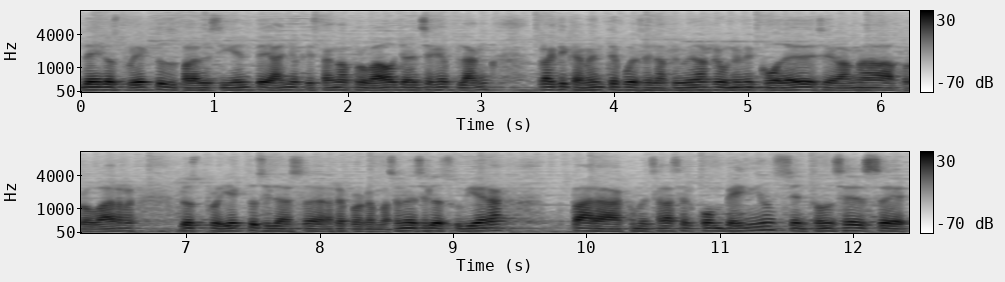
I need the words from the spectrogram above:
de los proyectos para el siguiente año que están aprobados ya en Plan. Prácticamente pues en la primera reunión de CODE se van a aprobar los proyectos y las reprogramaciones si los hubiera para comenzar a hacer convenios. Entonces eh,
